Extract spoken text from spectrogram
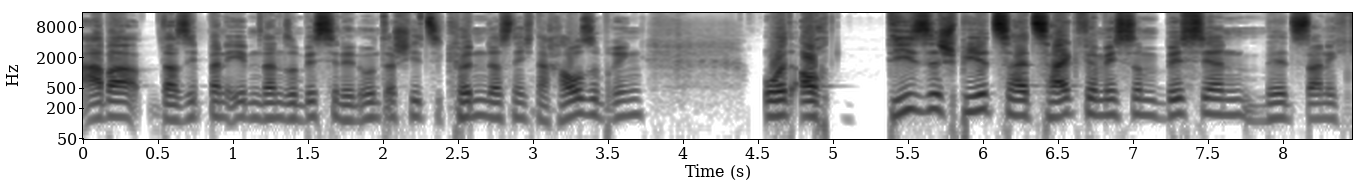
aber da sieht man eben dann so ein bisschen den Unterschied. Sie können das nicht nach Hause bringen. Und auch diese Spielzeit zeigt für mich so ein bisschen, will jetzt da nicht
